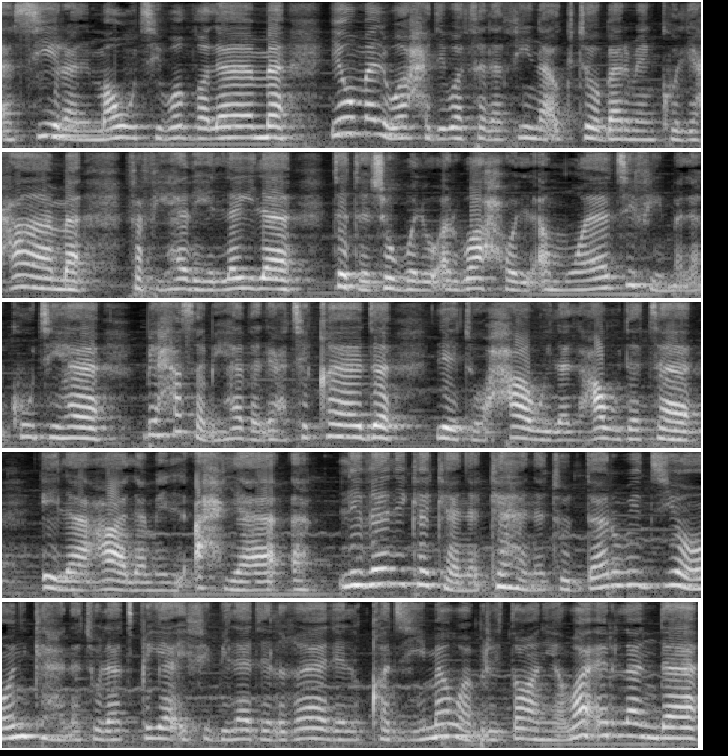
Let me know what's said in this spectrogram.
أسير الموت والظلام يوم الواحد وثلاثين أكتوبر من كل عام. ففي هذه الليلة تتجول أرواح الأموات في ملكوتها بحسب هذا الاعتقاد لتحاول العودة إلى عالم الأحياء. لذلك كان كهنة الدارويديون كهنة الأتقياء في بلاد الغال القديمة وبريطانيا وإيرلندا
